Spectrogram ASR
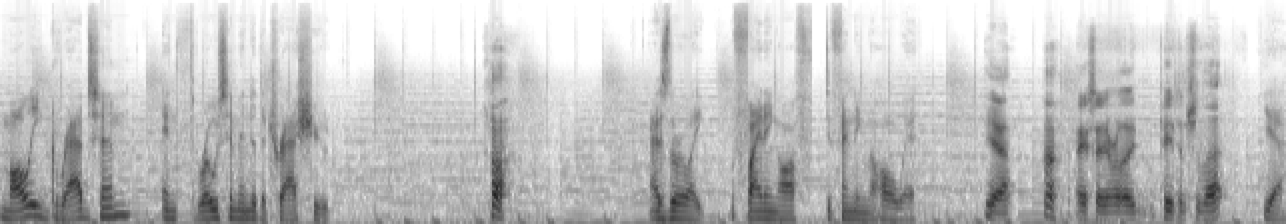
Molly grabs him and throws him into the trash chute. Huh. As they're like fighting off, defending the hallway. Yeah. Huh. I guess I didn't really pay attention to that. Yeah.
